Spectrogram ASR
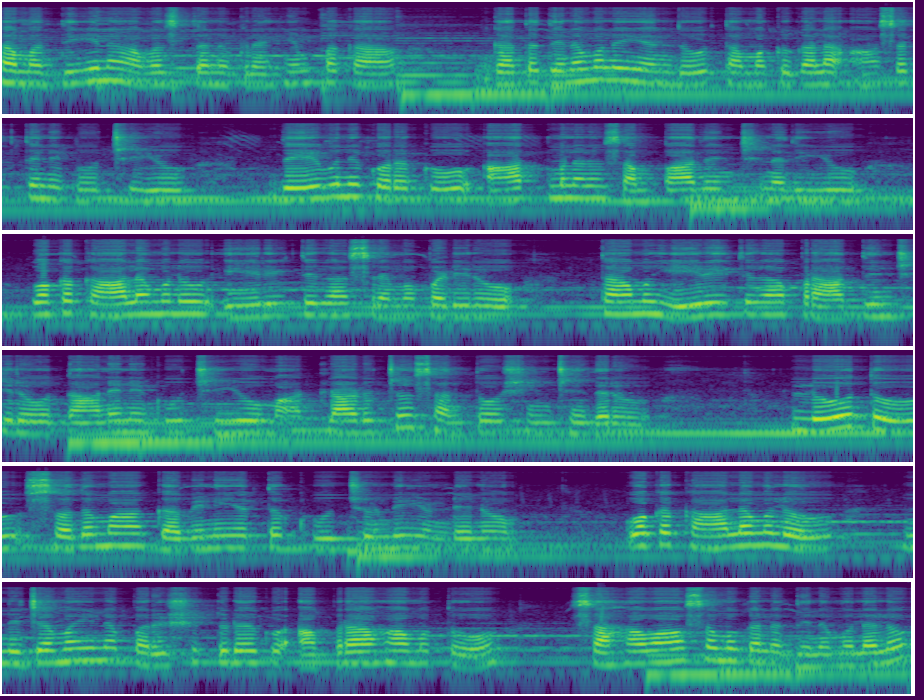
తమ దీన అవస్థను గ్రహింపక గత దినముల యందు తమకు గల ఆసక్తిని గూర్చియు. దేవుని కొరకు ఆత్మలను సంపాదించినదియు. ఒక కాలములో ఏ రీతిగా శ్రమపడిరో తాము ఏ రీతిగా ప్రార్థించిరో దానిని కూర్చియు మాట్లాడుచూ సంతోషించెదరు. లోతు సొదమ గవిని యొద్ద కూర్చుండి ఉండెను ఒక కాలములో నిజమైన పరిశుద్ధుడకు అబ్రాహాముతో సహవాసము గల దినములలో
